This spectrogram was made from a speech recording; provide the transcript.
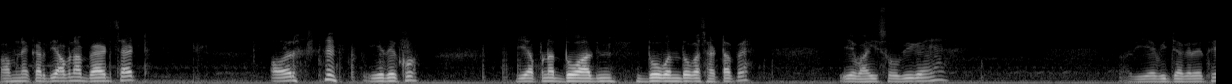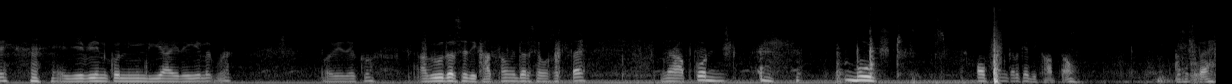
हमने कर दिया अपना बेड सेट और ये देखो, ये अपना दो आदमी, दो बंदों का सेटअप है। ये भाई सो भी गए हैं। और ये भी जग रहे थे। ये भी इनको नींद ही आ रही है लगभग। और ये देखो अभी उधर से दिखाता हूँ, इधर से हो सकता है। मैं आपको बूट ओपन करके दिखाता हूँ। हो सकता है।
